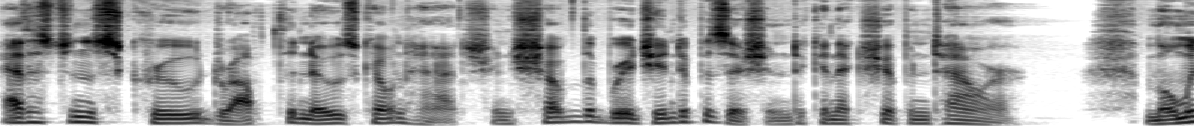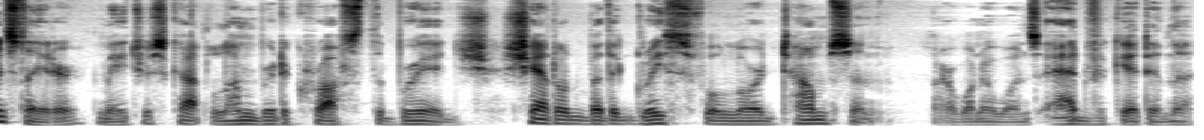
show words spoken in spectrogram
Atherstone's crew dropped the nose cone hatch and shoved the bridge into position to connect ship and tower. Moments later, Major Scott lumbered across the bridge, shadowed by the graceful Lord Thomson, R 101's advocate and the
